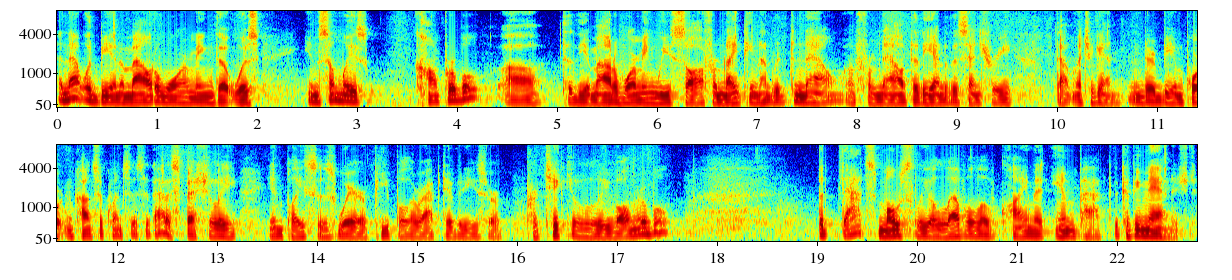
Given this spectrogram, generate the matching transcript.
And that would be an amount of warming that was in some ways comparable uh, to the amount of warming we saw from 1900 to now, uh, from now to the end of the century, that much again. And there'd be important consequences of that, especially in places where people or activities are particularly vulnerable. But that's mostly a level of climate impact that could be managed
